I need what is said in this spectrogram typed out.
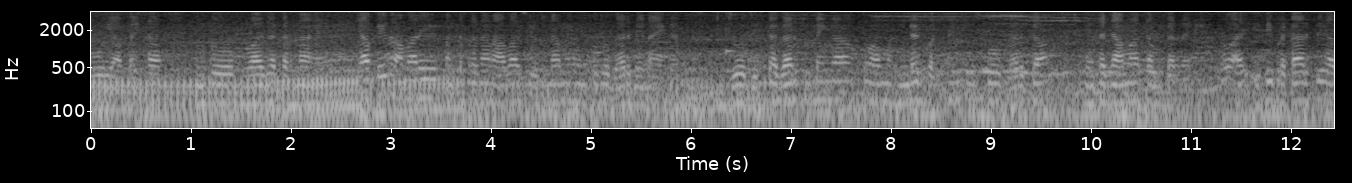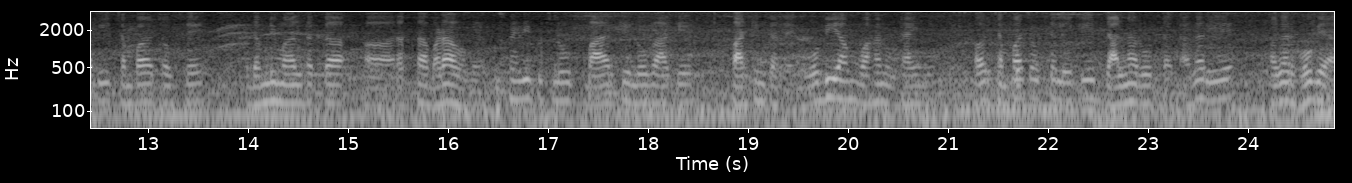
हो या पैसा उनको मुआवजा करना है, या फिर हमारे पंतप्रधान आवास योजना में उनको जो घर देना है घर, जो जिसका घर टूटेगा तो हम हंड्रेड परसेंट उसको घर का इंतज़ाम हम कर रहे हैं। तो इसी प्रकार से अभी चंपा चौक से दमड़ी महल तक का रास्ता बड़ा हो गया। उसमें भी कुछ लोग, बाहर के लोग आके पार्किंग कर रहे हैं। वो भी हम वाहन उठाएँगे। और चंपा चौक से लेके जालना रोड तक, अगर ये अगर हो गया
